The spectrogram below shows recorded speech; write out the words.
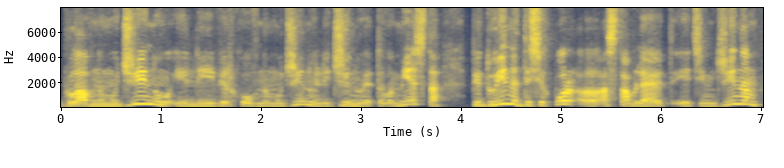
главному джину или верховному джину или джину этого места. Бедуины до сих пор э, оставляют этим джинам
